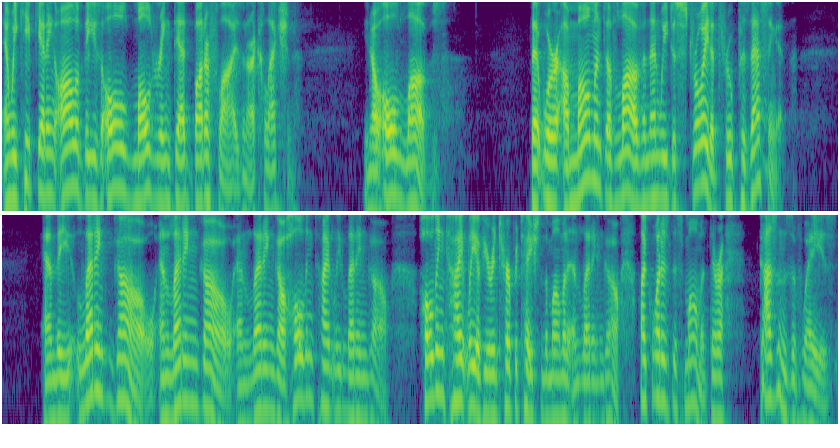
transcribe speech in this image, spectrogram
And we keep getting all of these old, moldering, dead butterflies in our collection. You know, old loves that were a moment of love and then we destroyed it through possessing it. And the letting go and letting go and letting go, holding tightly, letting go, holding tightly of your interpretation of the moment and letting go. Like, what is this moment? There are dozens of ways,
